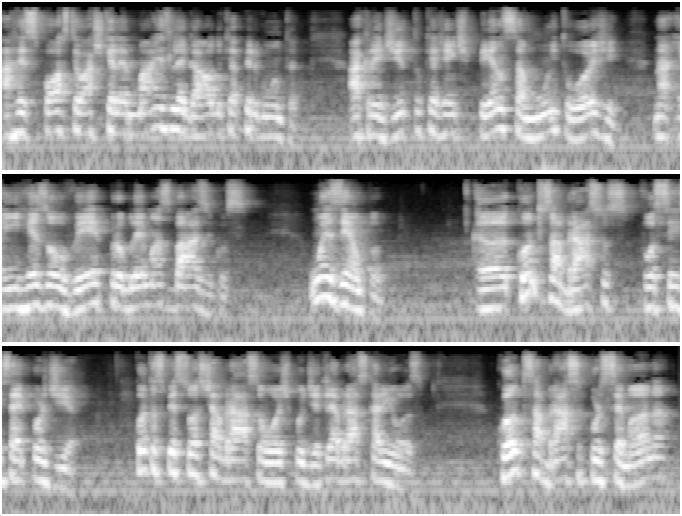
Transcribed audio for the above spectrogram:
a resposta eu acho que ela é mais legal do que a pergunta. Acredito que a gente pensa muito hoje na, em resolver problemas básicos. Um exemplo: uh, quantos abraços você recebe por dia? Quantas pessoas te abraçam hoje por dia? Aquele abraço carinhoso. Quantos abraços por semana?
